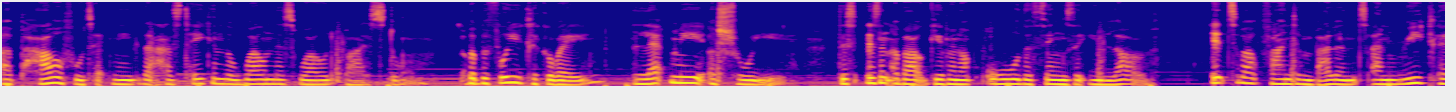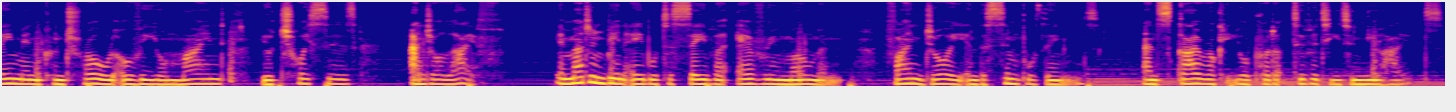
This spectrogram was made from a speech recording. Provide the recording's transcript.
a powerful technique that has taken the wellness world by storm. But before you click away, let me assure you this isn't about giving up all the things that you love. It's about finding balance and reclaiming control over your mind, your choices, and your life. Imagine being able to savor every moment, find joy in the simple things, and skyrocket your productivity to new heights.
